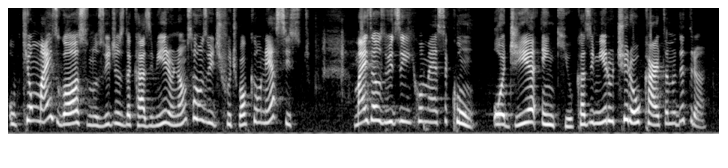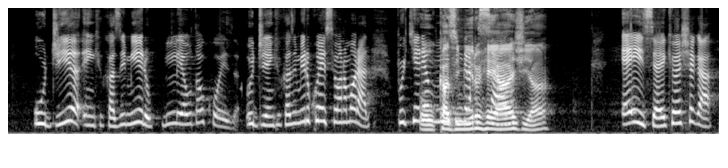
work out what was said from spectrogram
o que eu mais gosto nos vídeos da Casimiro não são os vídeos de futebol, porque eu nem assisto. Mas é os vídeos que começa com o dia em que o Casimiro tirou carta no Detran. O dia em que o Casimiro leu tal coisa. O dia em que o Casimiro conheceu a namorada. Porque ele é o muito Casimiro engraçado. reage a. É isso, é aí que eu ia chegar.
